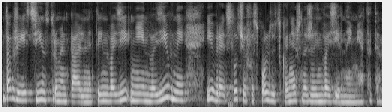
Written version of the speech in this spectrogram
Но также есть и инструментальные, это инвазив, неинвазивные, и в ряде случаев используются, конечно же, инвазивные методы.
